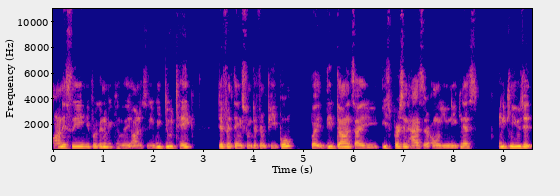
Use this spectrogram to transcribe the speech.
honestly, if we're gonna be completely honestly, we do take different things from different people, but deep down inside you, each person has their own uniqueness and you can use it.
